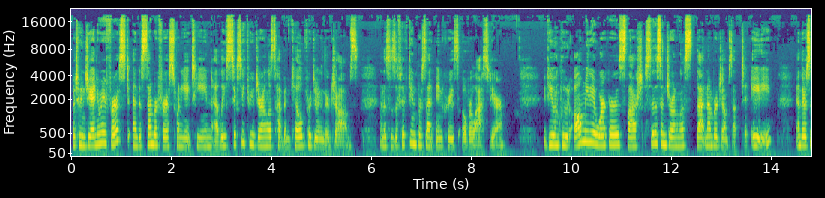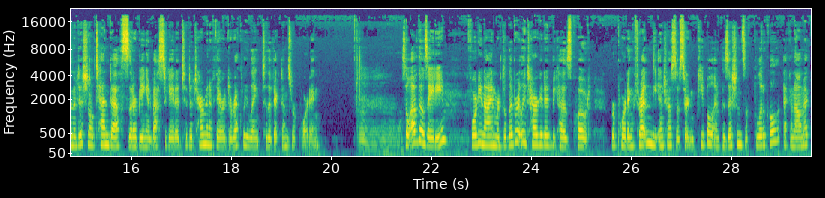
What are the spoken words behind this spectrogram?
Between January 1st and December 1st, 2018, at least 63 journalists have been killed for doing their jobs, and this is a 15% increase over last year. If you include all media workers slash citizen journalists, that number jumps up to 80, and there's an additional 10 deaths that are being investigated to determine if they were directly linked to the victims' reporting. Mm. So, of those 80, 49 were deliberately targeted because, quote, reporting threatened the interests of certain people in positions of political, economic,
